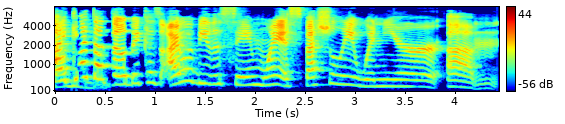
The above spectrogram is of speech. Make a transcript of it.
I get that though because I would be the same way, especially when you're um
